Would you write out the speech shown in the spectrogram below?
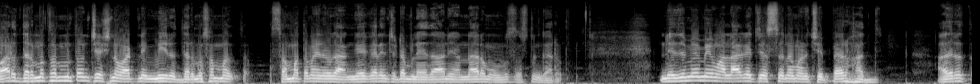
వారు ధర్మసమ్మతం చేసిన వాటిని మీరు ధర్మసమ్మ సమ్మతమైనవిగా అంగీకరించడం లేదా అని అన్నారు మొహమ్మద్ అస్లం గారు. నిజమే మేము అలాగే చేస్తున్నామని చెప్పారు హద్ హజరత్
